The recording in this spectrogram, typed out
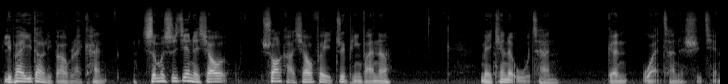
礼拜一到礼拜五来看，什么时间的消刷卡消费最频繁呢？每天的午餐跟晚餐的时间。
